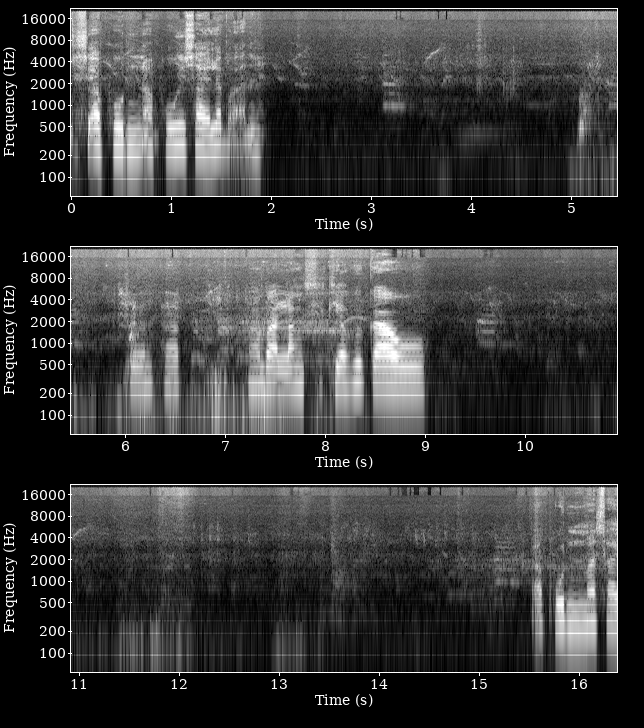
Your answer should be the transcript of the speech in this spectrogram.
จะเอาพุ่นเอาพุ้ยใส่แล้วบ้านเชิญพักมาบ้านลังสีเขียวคือเก่าเอาพุ่นมาใส่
